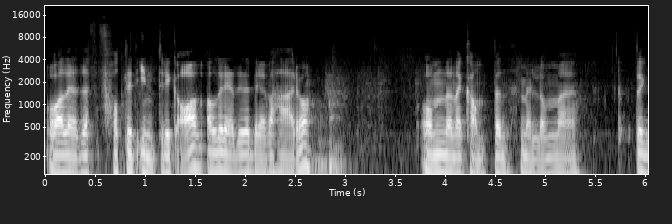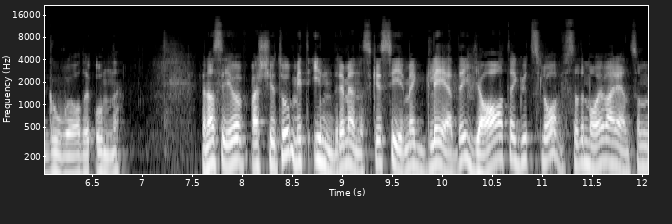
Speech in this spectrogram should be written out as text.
og allerede fått litt inntrykk av allerede i det brevet her òg, om denne kampen mellom eh, det gode og det onde. Men han sier jo vers 22 mitt indre menneske sier med glede ja til Guds lov. Så det må jo være en som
